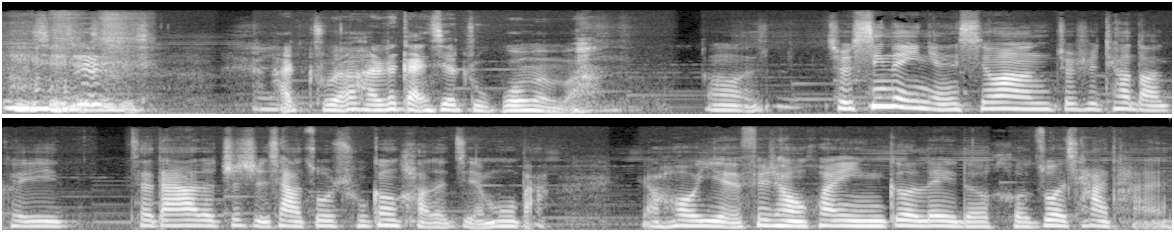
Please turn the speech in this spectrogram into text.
谢谢谢谢，还主要还是感谢主播们吧。嗯，就新的一年，希望就是跳岛可以在大家的支持下做出更好的节目吧。然后也非常欢迎各类的合作洽谈，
